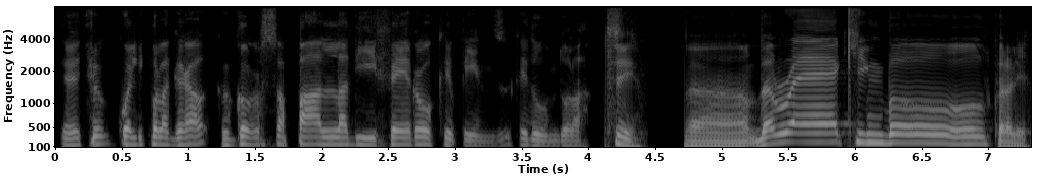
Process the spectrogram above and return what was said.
eh, cioè quelli con la gra- grossa palla di ferro che, penz- che dondola. Sì, Uh, the Wrecking Ball, quella lì.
